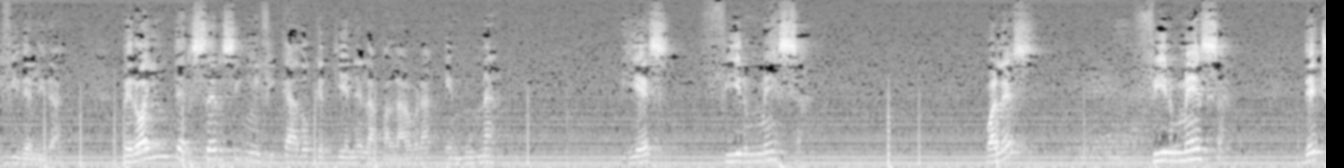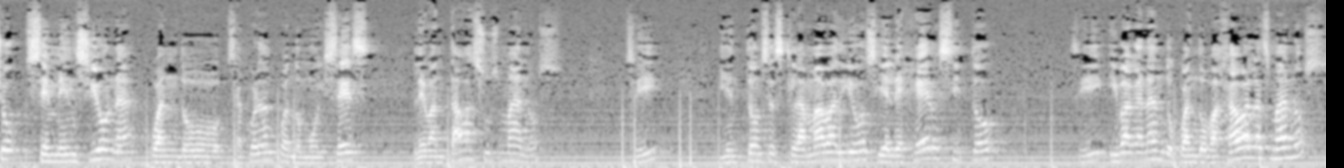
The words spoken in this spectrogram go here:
fidelidad. Pero hay un tercer significado que tiene la palabra emuná y es firmeza. ¿Cuál es? Firmeza. De hecho, se menciona cuando, ¿se acuerdan cuando Moisés levantaba sus manos? ¿Sí? Y entonces clamaba a Dios y el ejército, ¿sí? Iba ganando. Cuando bajaba las manos,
